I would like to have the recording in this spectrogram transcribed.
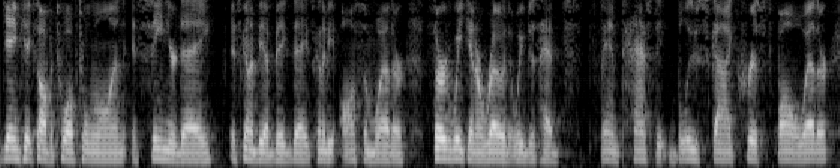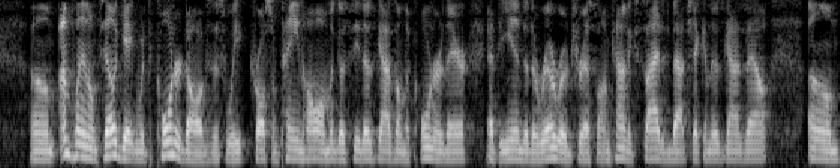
game kicks off at 12 to 1. It's senior day. It's going to be a big day. It's going to be awesome weather. Third week in a row that we've just had fantastic blue sky, crisp fall weather. Um, I'm planning on tailgating with the corner dogs this week across from Payne Hall. I'm going to go see those guys on the corner there at the end of the railroad trestle. I'm kind of excited about checking those guys out. Um,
